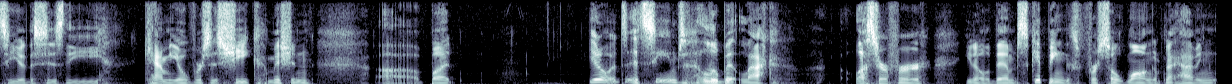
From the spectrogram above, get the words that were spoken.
see here. This is the cameo versus Chic mission. Uh, but you know, it it seems a little bit lackluster for you know them skipping for so long of not having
